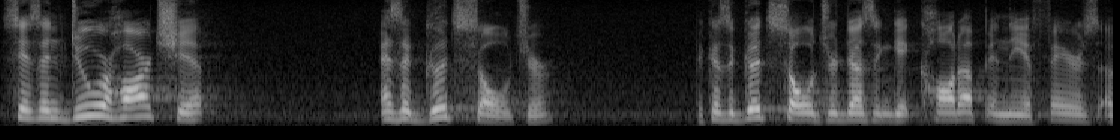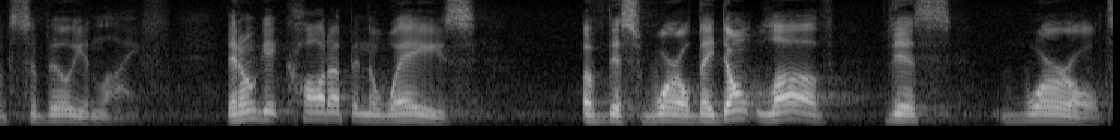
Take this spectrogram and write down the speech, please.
It says, endure hardship as a good soldier, because a good soldier doesn't get caught up in the affairs of civilian life. They don't get caught up in the ways of this world. They don't love this world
